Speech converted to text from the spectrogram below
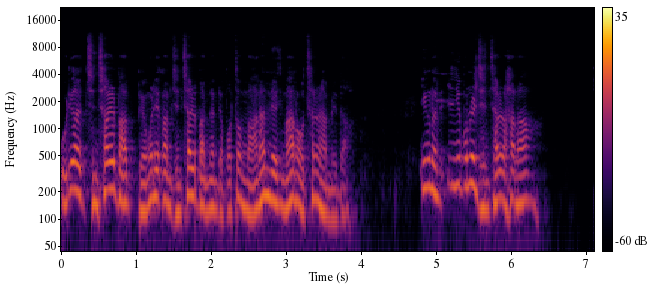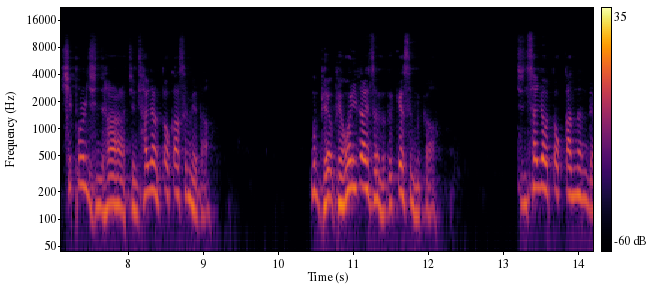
우리가 진찰 받, 병원에 가면 진찰을 받는데 보통 만 원 내지 만 오천 원 합니다. 이거는 1분을 진찰을 하나, 10분을 진찰하나, 진찰료는 똑같습니다. 그럼 병- 병원 입장에서는 어떻겠습니까? 진찰료가 똑같는데,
